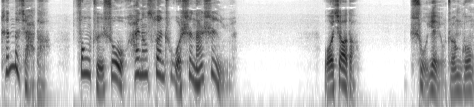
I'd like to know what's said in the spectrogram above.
真的假的？风水术还能算出我是男是女？我笑道：“术业有专攻，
